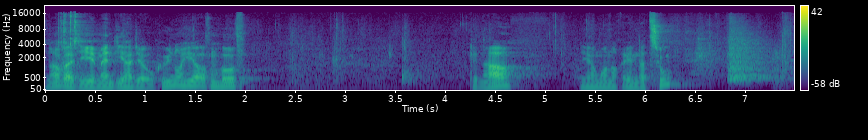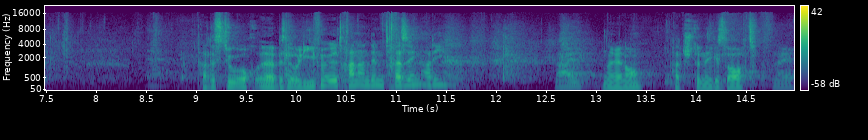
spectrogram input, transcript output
Ne? Weil die Mandy hat ja auch Hühner hier auf dem Hof. Genau. Hier haben wir noch einen dazu. Hattest du auch äh, ein bisschen Olivenöl dran an dem Dressing, Adi? Nein, Naja, no. Hattest du nicht gesagt. nee.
